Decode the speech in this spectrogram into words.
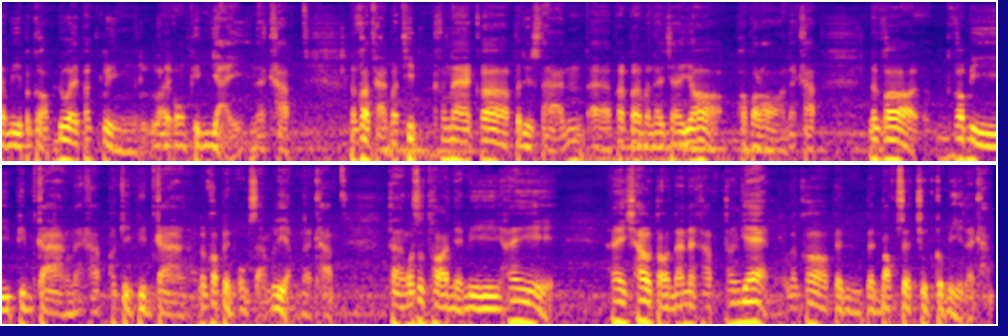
จะมีประกอบด้วยพระกลิ่งลอยองค์พิมพ์ใหญ่นะครับ แล้วก็ฐานประทิปข้างหน้าก็ประดิษฐานพระปรมาจารย์ย่อพปรนะครับ แล้วก็ก็มีพิมพ์กลางนะครับ พระกิ่งพิมพ์กลาง แล้วก็เป็นองค์สามเหลี่ยมนะครับ ทางวัดสุธรเนี่ยมีให้ ให้เช่าตอนนั้นนะครับ ทั้งแยกแล้วก็เป็นเป็นบ็อกเซตชุดก็มีนะครับ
